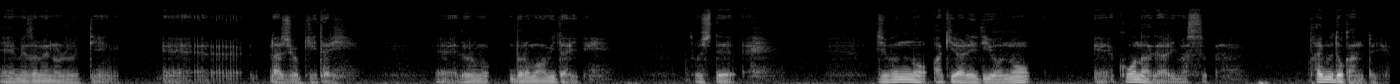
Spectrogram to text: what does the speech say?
えー、目覚めのルーティン、えラジオ聴いたり、えドラマドラマを見たりそして自分の「あきらレディオの」えコーナーであります「タイムドカン」という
